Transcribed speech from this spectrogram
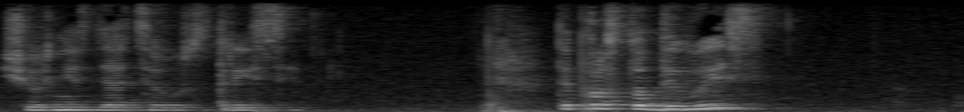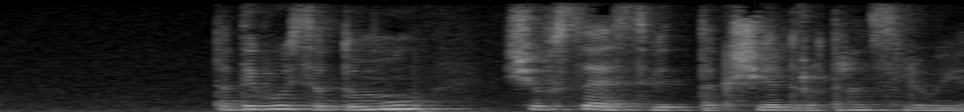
що гніздяться у стрісі. Ти просто дивись та дивуйся тому, що Всесвіт так щедро транслює.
